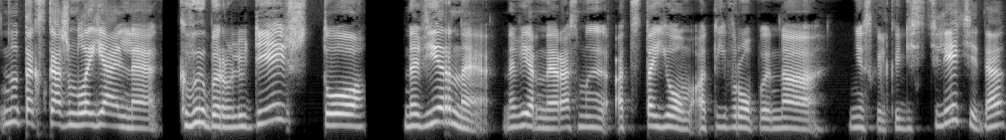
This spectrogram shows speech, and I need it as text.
ну, так скажем, лояльное к выбору людей, что, наверное, наверное, раз мы отстаем от Европы на несколько десятилетий, да,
